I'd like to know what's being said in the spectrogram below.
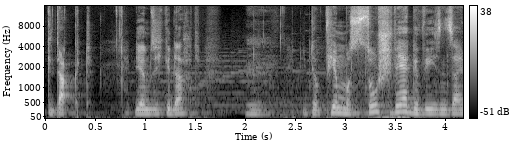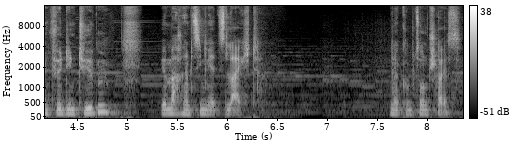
gedacht, die haben sich gedacht, hm, die Top 4 muss so schwer gewesen sein für den Typen. Wir machen es ihm jetzt leicht. Und dann kommt so ein Scheiß.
